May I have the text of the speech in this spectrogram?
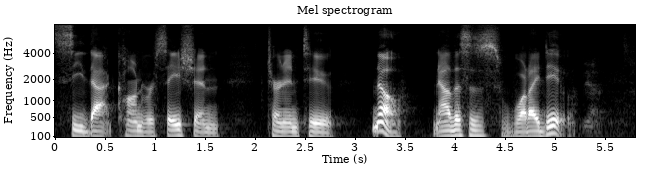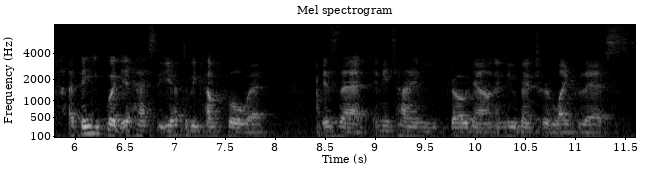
see that conversation turn into, no, now this is what I do. Yeah, I think what it has to, you have to be comfortable with is that anytime you go down a new venture like this,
